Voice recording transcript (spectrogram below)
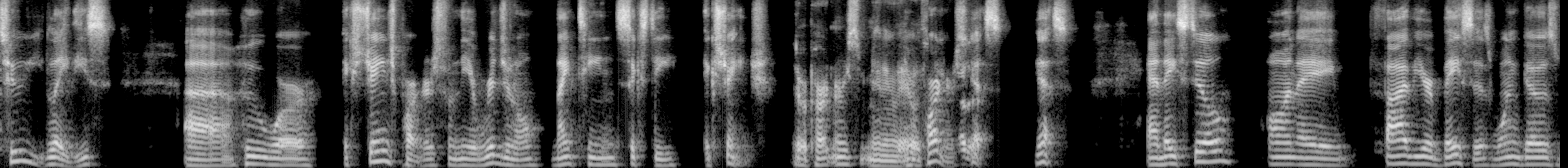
two ladies uh, who were exchange partners from the original 1960 exchange. They were partners, meaning they, they were partners. Yes, yes, and they still on a five-year basis. One goes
